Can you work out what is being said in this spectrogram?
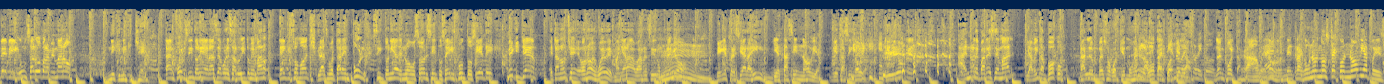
Baby. Un saludo para mi hermano Nicky Nicky Jam. Está en full sintonía. Gracias por el saludito, mi hermano. Thank you so much. Gracias por estar en full sintonía del Nuevo Sol 106.7. Nicky Jam. Esta noche, o no, es jueves. Mañana va a recibir un premio bien especial ahí. Y está sin novia. Y está sin novia. Y dijo que a él no le parece mal y a mí tampoco darle un beso a cualquier mujer Sí, en la boca en cualquier besos lado. y todo. No importa. Ah, bueno, ¿Eh? mientras uno no esté con novia, pues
